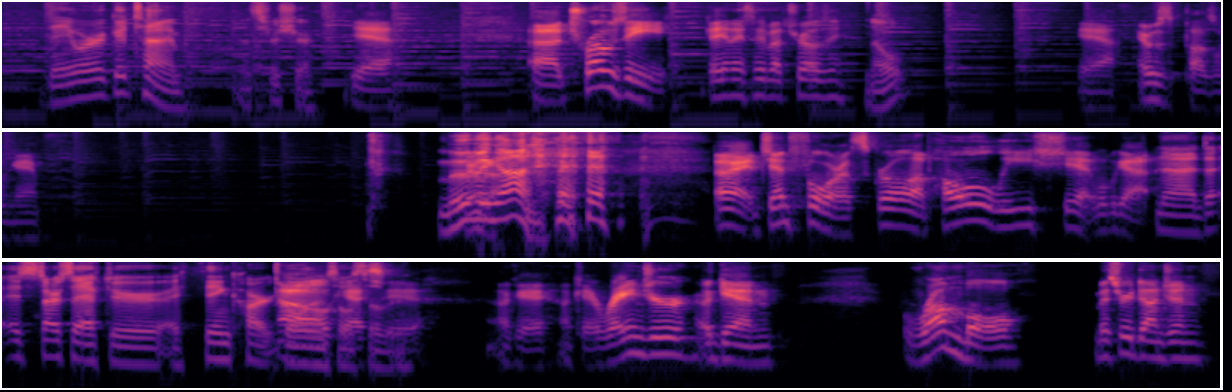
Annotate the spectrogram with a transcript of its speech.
they were a good time. That's for sure. Yeah. Uh, Trozei. Got anything to say about Trozei? Nope. Yeah, it was a puzzle game. Moving on. All right, Gen 4. Scroll up. Holy shit. What we got? nah, it starts after I think Heart Gold Oh, and okay. Soul I see Silver. it. Okay. Okay. Ranger again. Rumble. Mystery Dungeon.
